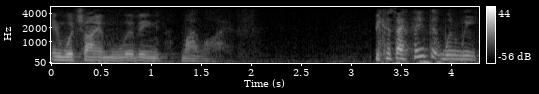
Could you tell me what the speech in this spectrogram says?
in which I am living my life? Because I think that when we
